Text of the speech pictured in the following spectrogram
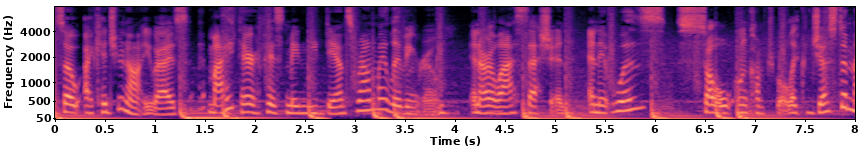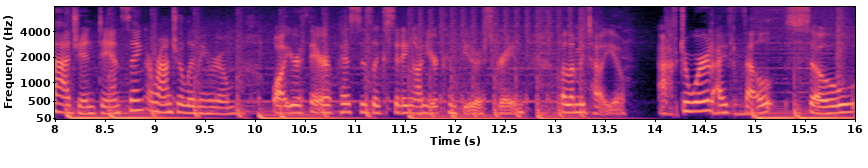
So I kid you not, you guys, my therapist made me dance around my living room in our last session, and it was so uncomfortable. Like, just imagine dancing around your living room while your therapist is like sitting on your computer screen. But let me tell you, afterward, I felt so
